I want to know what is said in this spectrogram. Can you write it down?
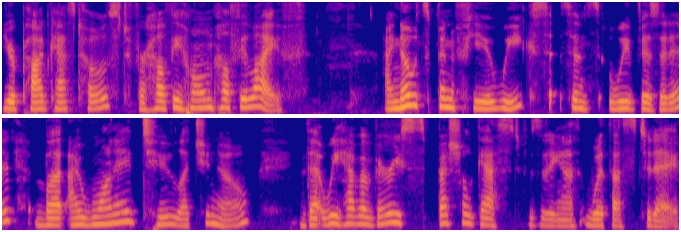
your podcast host for Healthy Home, Healthy Life. I know it's been a few weeks since we visited, but I wanted to let you know that we have a very special guest visiting us, with us today.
